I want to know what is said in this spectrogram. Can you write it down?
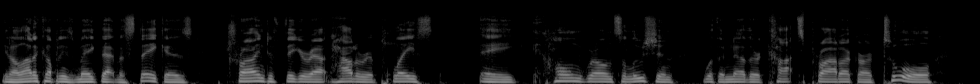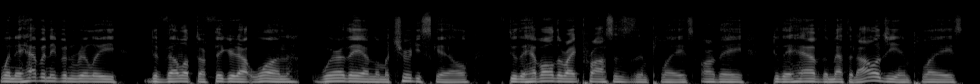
you know, a lot of companies make that mistake as trying to figure out how to replace a homegrown solution with another COTS product or tool when they haven't even really developed or figured out one where are they on the maturity scale do they have all the right processes in place are they do they have the methodology in place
